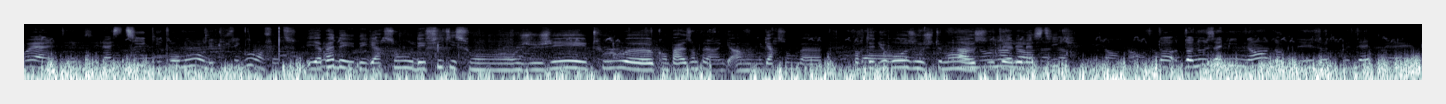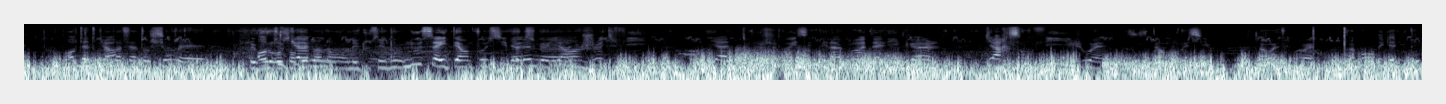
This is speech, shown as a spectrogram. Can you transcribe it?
Ouais, à des élastiques et tout. Nous, on est tous égaux en fait. Il n'y a pas des, garçons ou des filles qui sont jugés et tout euh, quand par exemple un, garçon va porter du rose ou justement ah, sauter à l'élastique non, non, dans, dans, nos amis, non, dans les autres peut-être, mais peut-être qu'on n'a pas fait attention, mais en tout cas, non, on est tous égaux. Nous, ça a été impossible parce qu'il y a un jeu de filles. On y a tous joué, c'était la mode à l'école. Garçon-fille jouaient. C'était impossible. Ah ouais Ouais. Vraiment en égalité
